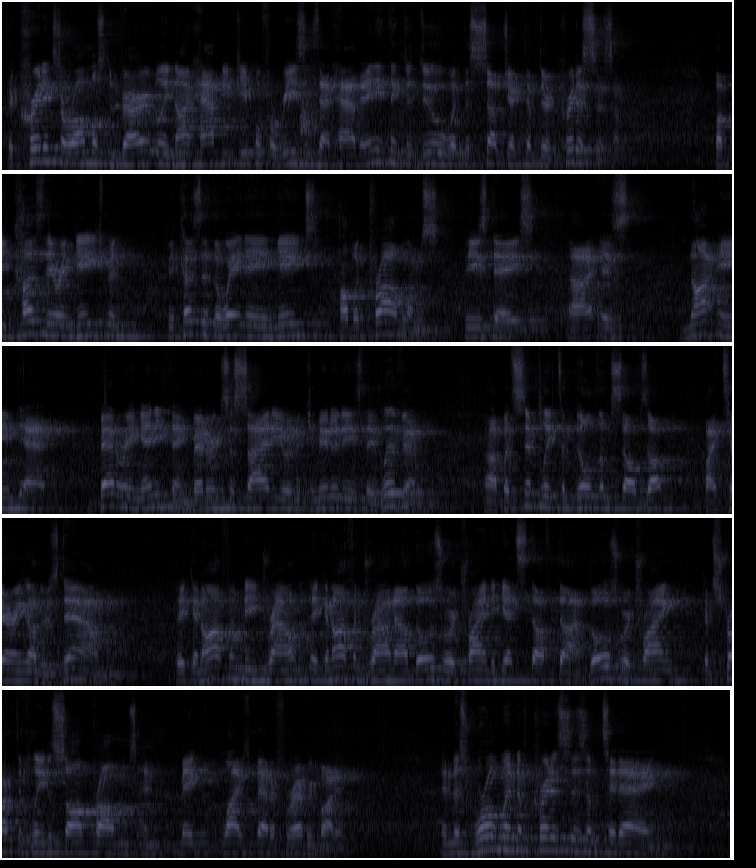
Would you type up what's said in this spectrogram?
The critics are almost invariably not happy people for reasons that have anything to do with the subject of their criticism. But because their engagement, because of the way they engage public problems these days, uh, is not aimed at bettering anything, bettering society or the communities they live in, uh, but simply to build themselves up by tearing others down, they can often be drowned, they can often drown out those who are trying to get stuff done, those who are trying constructively to solve problems and make lives better for everybody. In this whirlwind of criticism today,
